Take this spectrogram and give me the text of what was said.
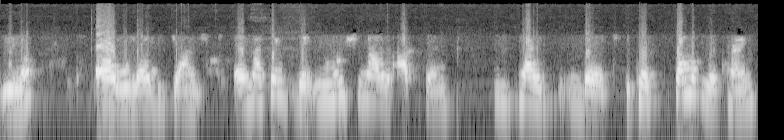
you know? Or will I be judged? And I think the emotional absence implies that because some of the time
